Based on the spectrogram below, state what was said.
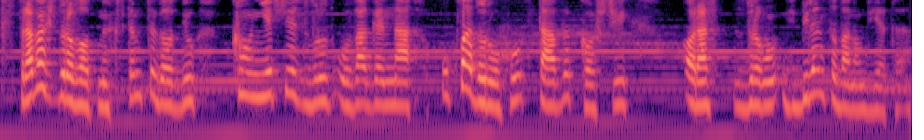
W sprawach zdrowotnych w tym tygodniu koniecznie zwróć uwagę na układ ruchu, stawy, kości oraz zdrową i zbilansowaną dietę.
